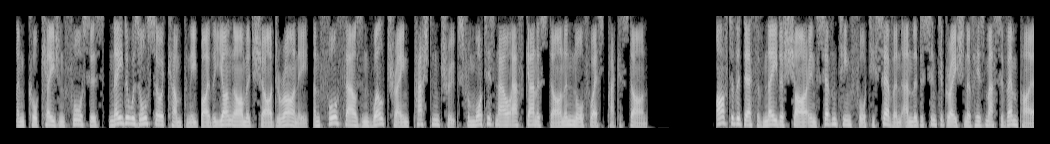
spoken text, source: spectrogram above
and Caucasian forces, Nader was also accompanied by the young Ahmad Shah Durrani, and 4,000 well-trained Pashtun troops from what is now Afghanistan and northwest Pakistan. After the death of Nader Shah in 1747 and the disintegration of his massive empire,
